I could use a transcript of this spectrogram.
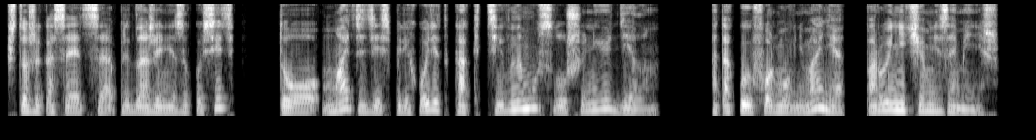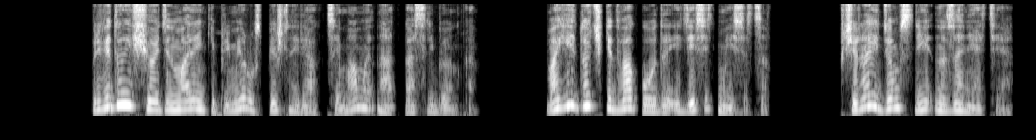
Что же касается предложения закусить, то мать здесь переходит к активному слушанию делом. А такую форму внимания порой ничем не заменишь. Приведу еще один маленький пример успешной реакции мамы на отказ ребенка. Моей дочке два года и десять месяцев. Вчера идем с ней на занятия.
